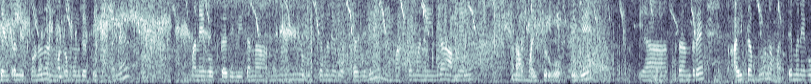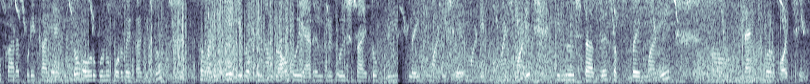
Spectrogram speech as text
ಸೆಂಟ್ರಲ್ಲಿ ಇಟ್ಕೊಂಡು ನನ್ನ ಮಗ ಮುಂದೆ ಕೂತ್ಕೊಂಡೆ ಮನೆಗೆ ಹೋಗ್ತಾ ಇದ್ದೀವಿ. ಈಗ ನಾನು ನಮ್ಮ ಅತ್ತೆ ಮನೆಗೆ ಹೋಗ್ತಾ ಇದ್ದೀನಿ. ನಮ್ಮ ಅತ್ತೆ ಮನೆಯಿಂದ ಆಮೇಲೆ ನಾವು ಮೈಸೂರಿಗೆ ಹೋಗ್ತೀವಿ. ಯಾಕಂದರೆ ಐಟಮ್ಮು ನಮ್ಮ ಅತ್ತೆ ಮನೆಗೂ ಖಾರದ ಪುಡಿ ಖಾಲಿಯಾಗಿತ್ತು ಅವ್ರಿಗೂ ಕೊಡಬೇಕಾಗಿತ್ತು. ಸೊ ಅದಕ್ಕೆ ಇವತ್ತಿನ ಬ್ಲಾಗು ಯಾರೆಲ್ಲರಿಗೂ ಇಷ್ಟ ಆಯಿತು ಪ್ಲೀಸ್ ಲೈಕ್ ಮಾಡಿ ಶೇರ್ ಮಾಡಿ ಕಾಮೆಂಟ್ ಮಾಡಿ. ಇನ್ನೂ ಇಷ್ಟ ಆದರೆ ಸಬ್ಸ್ಕ್ರೈಬ್ ಮಾಡಿ. ಥ್ಯಾಂಕ್ಸ್ ಫಾರ್ ವಾಚಿಂಗ್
